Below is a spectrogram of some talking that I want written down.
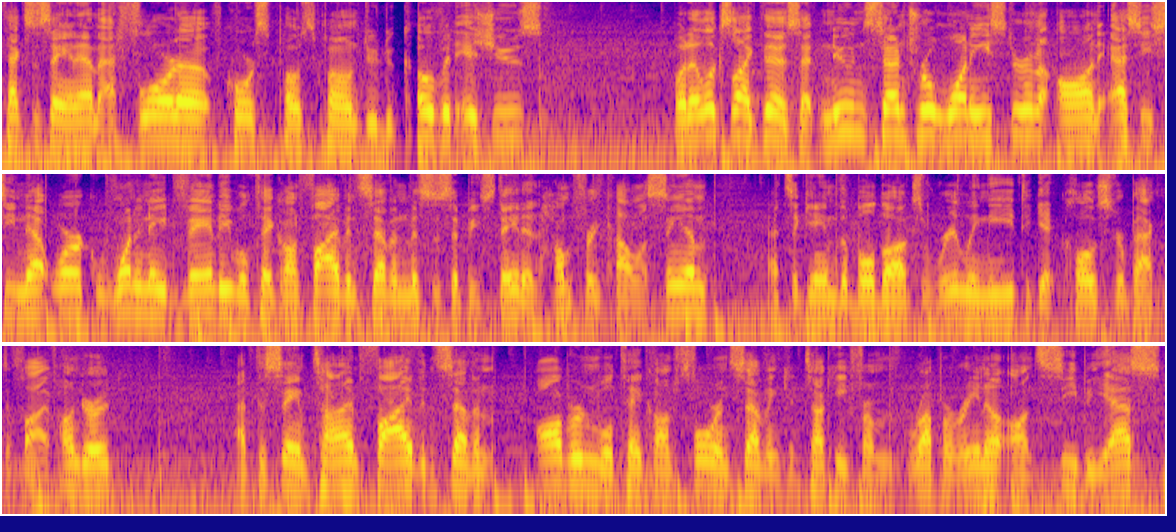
Texas A&M at Florida, of course, postponed due to COVID issues. But it looks like this at noon Central, one Eastern on SEC Network. One and eight Vandy will take on five and seven Mississippi State at Humphrey Coliseum. That's a game the Bulldogs really need to get closer back to 500. At the same time, 5 and 7 Auburn will take on 4 and 7 Kentucky from Rupp Arena on CBS.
